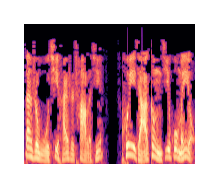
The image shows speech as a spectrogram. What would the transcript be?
但是武器还是差了些，盔甲更几乎没有。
